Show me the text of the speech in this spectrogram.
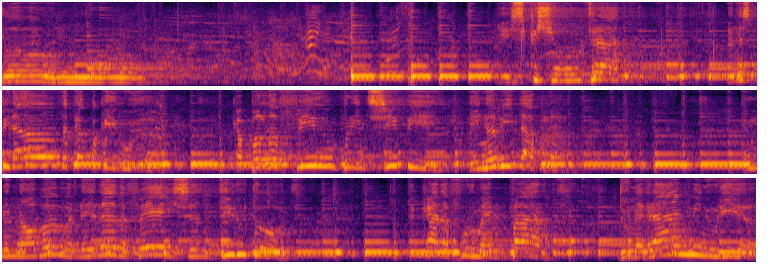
del món. I és que això ha entrat en espiral de capa caiguda cap a la fi d'un principi inevitable una nova manera de fer i sentir-ho tot encara formem part d'una gran minoria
